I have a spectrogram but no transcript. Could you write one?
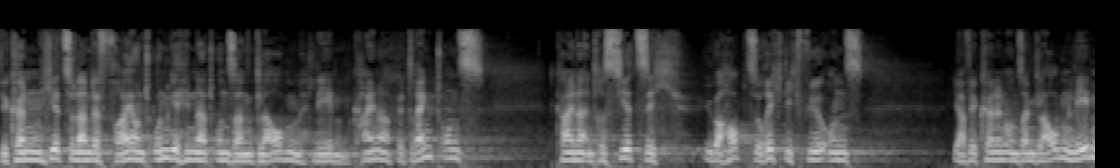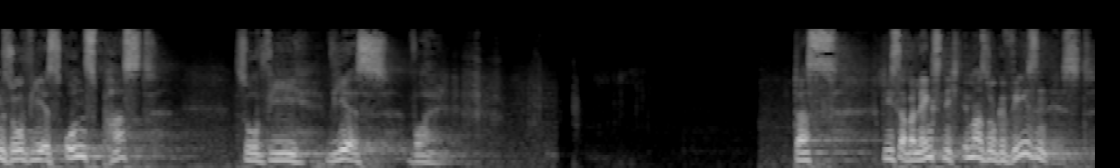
Wir können hierzulande frei und ungehindert unseren Glauben leben. Keiner bedrängt uns, keiner interessiert sich überhaupt so richtig für uns. Ja, wir können unseren Glauben leben, so wie es uns passt, so wie wir es wollen. Dass dies aber längst nicht immer so gewesen ist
